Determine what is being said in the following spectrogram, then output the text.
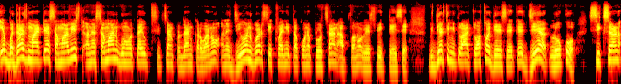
એ બધા જ માટે સમાવિષ્ટ અને સમાન ગુણવત્તાયુક્ત શિક્ષણ પ્રદાન કરવાનો અને જીવનભર શીખવાની તકોને પ્રોત્સાહન આપવાનો વૈશ્વિક ધ્યેય છે. વિદ્યાર્થી મિત્રો, આ ચોથો ધ્યેય છે કે જે લોકો શિક્ષણ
